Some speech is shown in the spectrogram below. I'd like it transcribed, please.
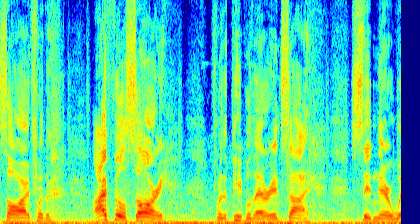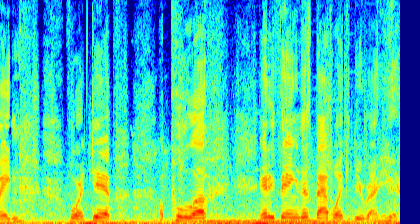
Sorry for the, I feel sorry for the people that are inside, sitting there waiting for a dip, a pull up, anything this bad boy can do right here.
